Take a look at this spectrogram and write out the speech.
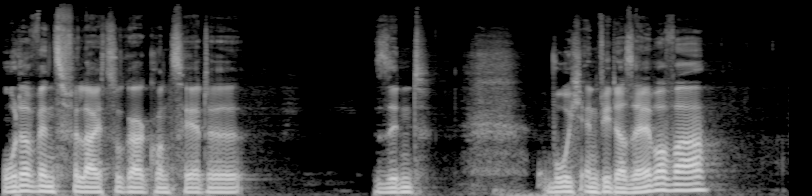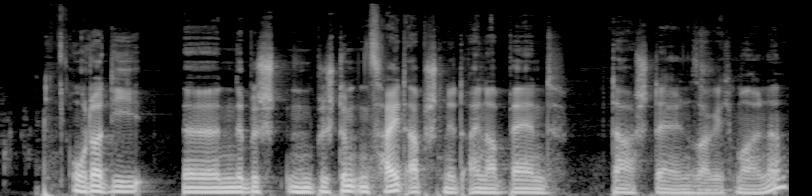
Oder wenn es vielleicht sogar Konzerte sind, wo ich entweder selber war oder die äh, eine best einen bestimmten Zeitabschnitt einer Band darstellen, sage ich mal. Ne?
